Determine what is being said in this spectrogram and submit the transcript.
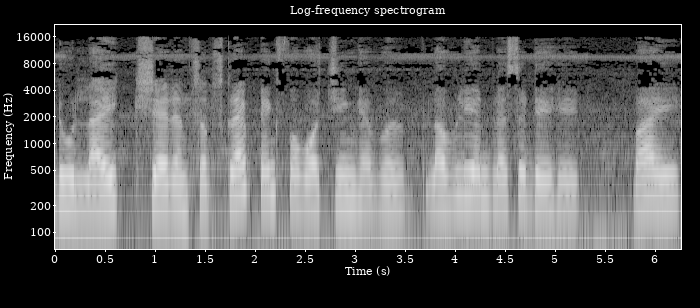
do like, share and subscribe. Thanks for watching. Have a lovely and blessed day ahead. Bye.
